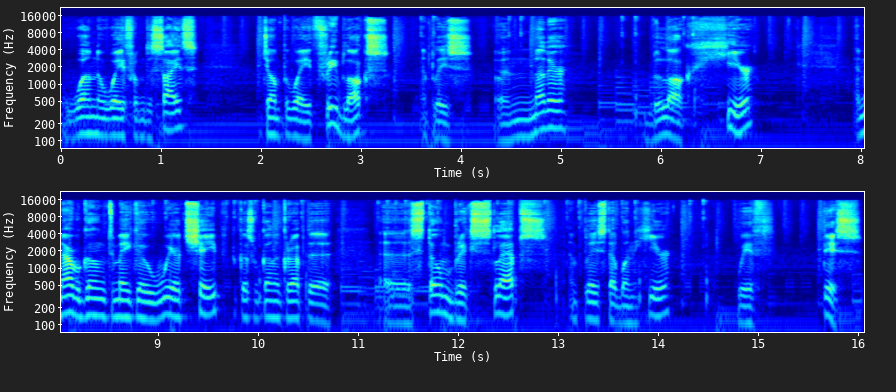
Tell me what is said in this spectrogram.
one away from the side, jump away three blocks, and place another block here. And now we're going to make a weird shape, because we're gonna grab the uh, stone brick slabs and place that one here with this.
